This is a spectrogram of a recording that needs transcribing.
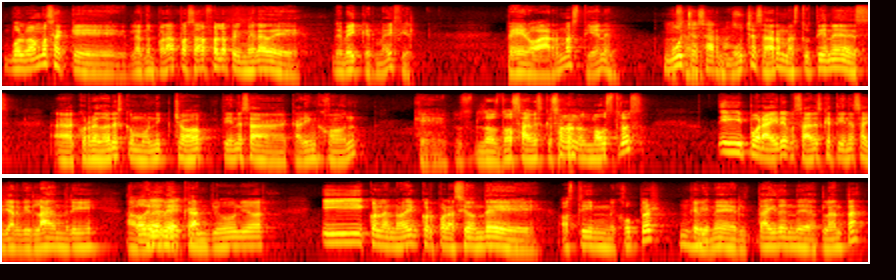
Volvamos a que la temporada pasada fue la primera de, Baker Mayfield. Pero armas tienen. Muchas armas. Muchas armas. Tú tienes a corredores como Nick Chop, tienes a Karim Hunt, que pues, los dos sabes que son unos monstruos. Y por aire pues, sabes que tienes a Jarvis Landry, a Odell Beckham, Jr. Y con la nueva incorporación de Austin Hooper, que viene el Titan de Atlanta,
